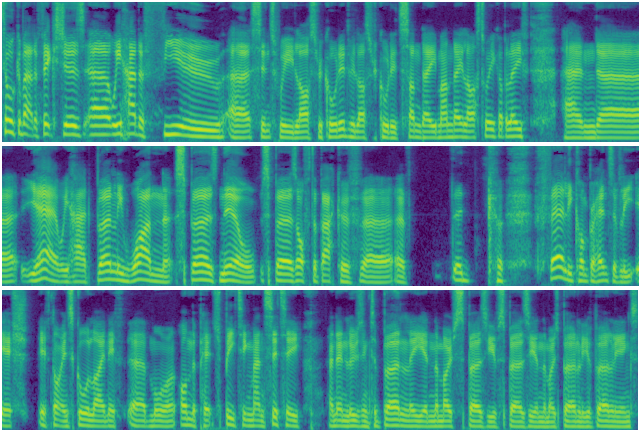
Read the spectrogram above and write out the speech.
talk about the fixtures. Uh, we had a few uh, since we last recorded. We last recorded Sunday, Monday last week, I believe, and uh, yeah, we had Burnley one, Spurs nil. Spurs off the back of uh, of fairly comprehensively ish, if not in scoreline, if uh, more on the pitch, beating Man City and then losing to Burnley in the most Spursy of Spursy and the most Burnley of Burnleyings.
